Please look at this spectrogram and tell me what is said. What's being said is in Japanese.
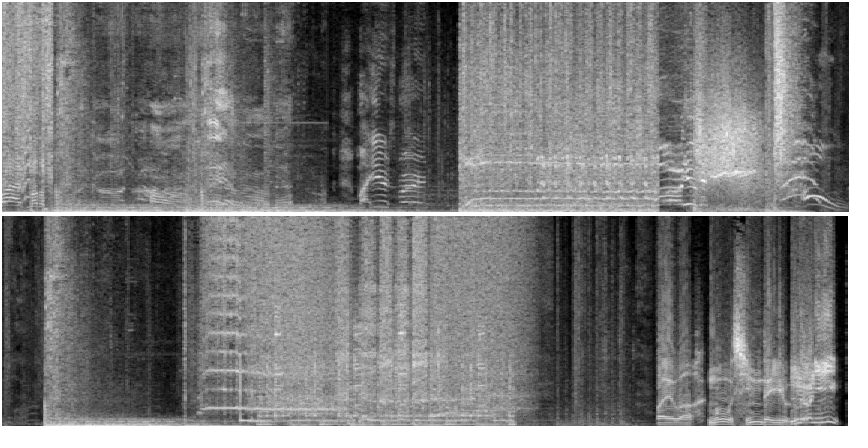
surprise, motherfucker. Oh, hell no, man. My ears burn. お前はもう死んでいる。何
